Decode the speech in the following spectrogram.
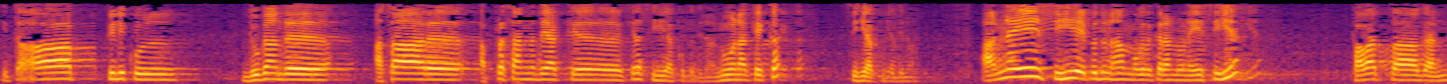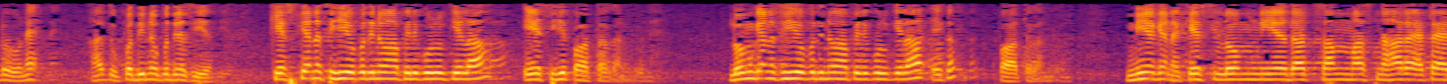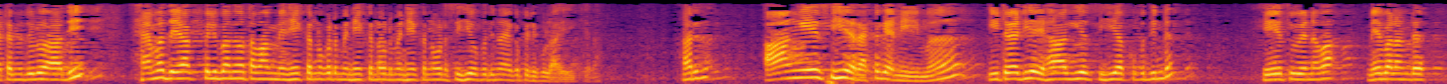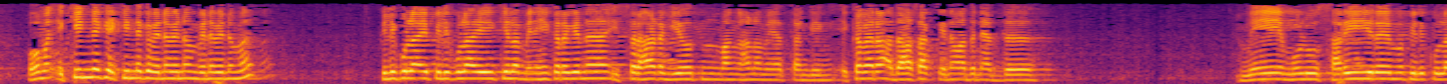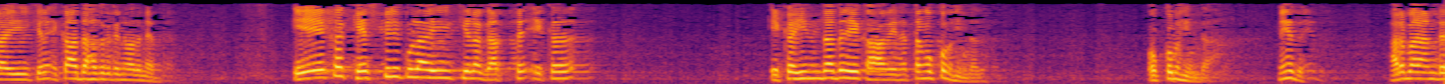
ඊටා පිළිකුල් දුගඳ අසාර අප්‍රසන්න දෙයක් කියලා සිහියක් උපදිනවා. නුවණක් එක්ක සිහියක් උපදිනවා. අන්න ඒ සිහිය ඉපදුනහම මොකද කරන්න ඕනේ? ඒ සිහිය පවත්වා ගන්න ඕනේ. හරිද? උපදින උපදින සිහිය. කෙස් ගැන සිහිය උපදිනවා පිළිකුල් කියලා ඒ සිහිය පවත්වා ගන්න ඕනේ. ලොම් ගැන සිහිය උපදිනවා පිළිකුල් කියලා ඒක පවත්වා ගන්න ඕනේ. නිය ගැන කෙස් ලොම් නිය දත් සම්මස් නහර ඇට ඇට මිදුළු ආදී හැම දෙයක් පිළිබඳව තමයි මෙනෙහි කරනකොට මෙනෙහි කරනකොට මෙනෙහි කරනකොට සිහිය උපදිනවා ඒක පිළිකුලයි කියලා. හරිද? ආන්ගේ සිහිය රැක ගැනීම ඊට වැඩිය එහා ගිය සිහියක් උපදින්න හේතු වෙනවා. මේ බලන්න ඔහොම එකින් එක එකින් එක වෙන වෙනම වෙන වෙනම පිළිකුලයි පිළිකුලයි කියලා මෙනෙහි කරගෙන ඉස්සරහට ගියොත් මම අහනවා මේ අත්තන්ගෙන් එකවර අදහසක් එනවද නැද්ද? මේ මුළු ශරීරයම පිළිකුලයි කියලා එක අදහසකට එනවද නැද්ද? ඒක කෙස් පිළිකුලයි කියලා ගත්ත එක එක හින්දාද ඒක ආවේ නැත්නම් ඔක්කොම හින්දාද? ඔක්කොම හින්දා. නේද? අර බලන්න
